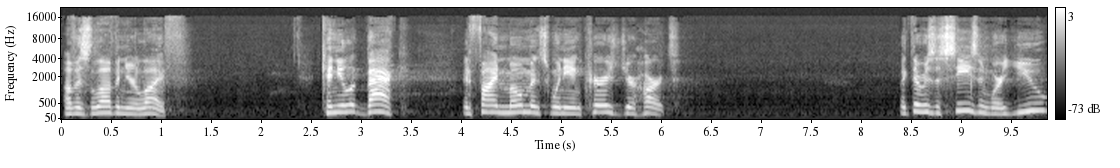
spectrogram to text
of His love in your life. Can you look back and find moments when He encouraged your heart? Like there was a season where you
